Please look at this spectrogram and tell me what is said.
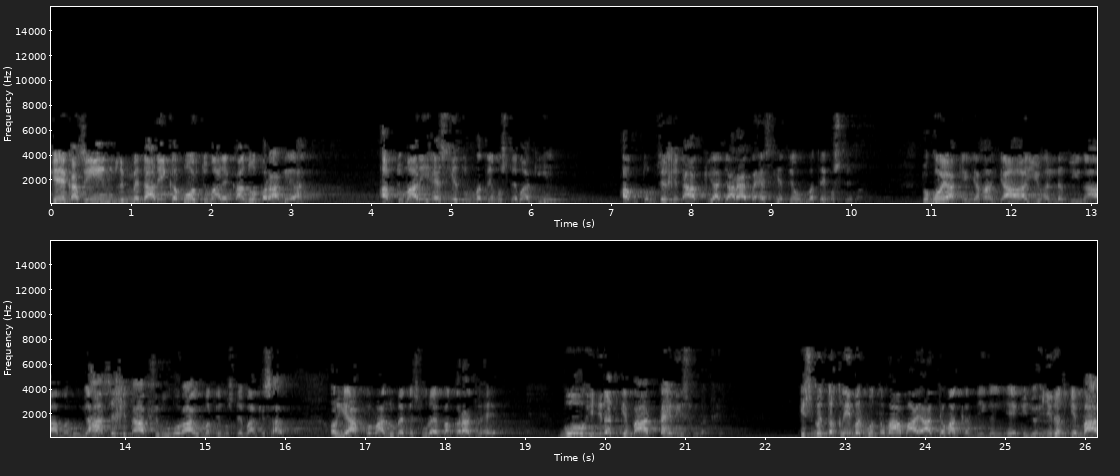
کہ ایک عظیم ذمہ داری کا بوجھ تمہارے کاندھوں پر آ گیا ہے۔ اب تمہاری حیثیت امت مسلمہ کی ہے۔ اب تم سے خطاب کیا جا رہا ہے بحثیت امت مسلمہ۔ تو گویا کہ یہاں یا یو الدین آ منو یہاں سے خطاب شروع ہو رہا ہے امت مسلمہ کے ساتھ۔ اور یہ آپ کو معلوم ہے کہ سورہ بقرہ جو ہے وہ ہجرت کے بعد پہلی صورت ہے۔ اس میں تقریباً وہ تمام آیات جمع کر دی گئی ہیں کہ جو ہجرت کے بعد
